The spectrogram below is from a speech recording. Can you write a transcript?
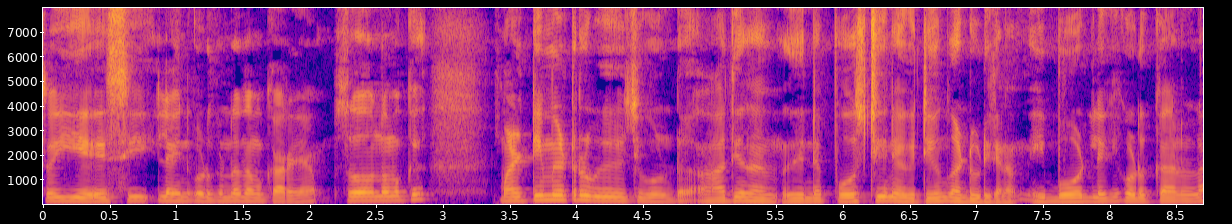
സോ ഈ എ സി ലൈൻ കൊടുക്കേണ്ടത് നമുക്കറിയാം. സോ നമുക്ക് മൾട്ടിമീറ്റർ ഉപയോഗിച്ചുകൊണ്ട് ആദ്യം ഇതിന്റെ പോസിറ്റീവ് നെഗറ്റീവും കണ്ടുപിടിക്കണം. ഈ ബോർഡിലേക്ക് കൊടുക്കാനുള്ള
